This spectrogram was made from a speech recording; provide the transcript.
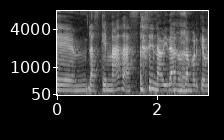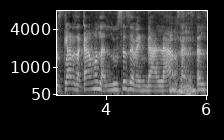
Em, las quemadas en Navidad, o sea, porque pues claro, sacábamos las luces de bengala, o sea, estas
